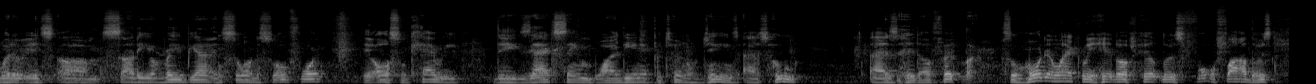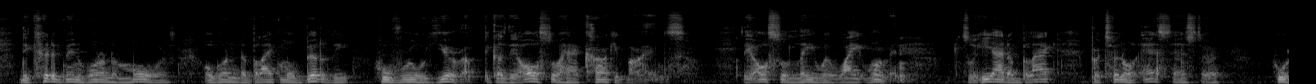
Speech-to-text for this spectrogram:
whether it's um, Saudi Arabia and so on and so forth, they also carry the exact same Y DNA paternal genes as who, as Adolf Hitler. So more than likely, Adolf Hitler's forefathers, they could have been one of the Moors or one of the black mobility who ruled Europe because they also had concubines. They also lay with white women. So he had a black paternal ancestor who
